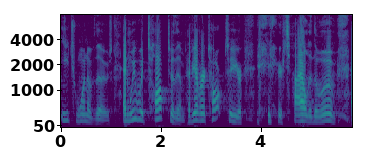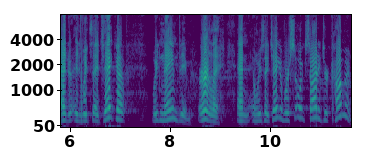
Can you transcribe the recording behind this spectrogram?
each one of those. And we would talk to them. Have you ever talked to your, your child in the womb? And, and we'd say, Jacob, we named him early. And, and we say, Jacob, we're so excited you're coming.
